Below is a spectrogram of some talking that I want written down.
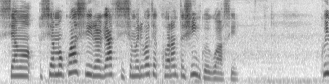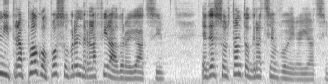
siamo, siamo quasi, ragazzi, siamo arrivati a 45 quasi. Quindi tra poco posso prendere l'affilato, ragazzi. Ed è soltanto grazie a voi, ragazzi.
